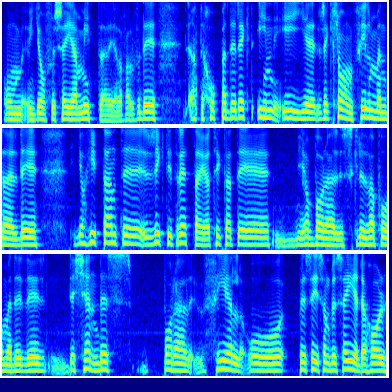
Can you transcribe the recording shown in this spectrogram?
om jag får säga mitt där i alla fall. För det, att hoppa direkt in i reklamfilmen där, det, jag hittade inte riktigt rätt där. Jag tyckte att det, jag bara skruvar på mig. Det, det, det kändes bara fel och precis som du säger, det har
